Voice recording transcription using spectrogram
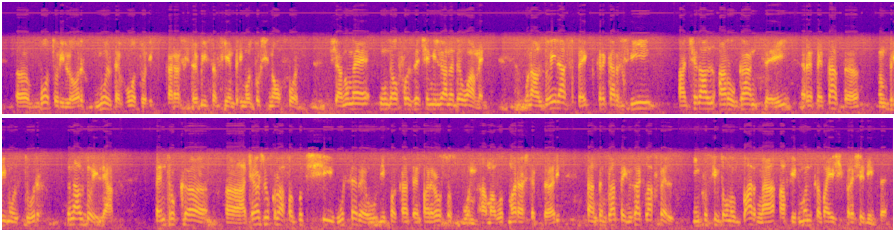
voturilor, multe voturi care ar fi trebuit să fie în primul tur și nu au fost. Și anume, unde au fost 10 milioane de oameni. Un al doilea aspect, cred că ar fi acel al aroganței repetată în primul tur, în al doilea. Pentru că uh, același lucru l-a făcut și USR-ul, din păcate, îmi pare rău să o spun, am avut mari așteptări, s-a întâmplat exact la fel, inclusiv domnul Barna afirmând că va ieși președinte.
